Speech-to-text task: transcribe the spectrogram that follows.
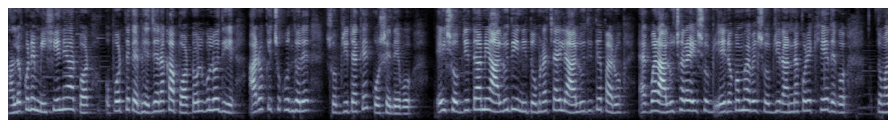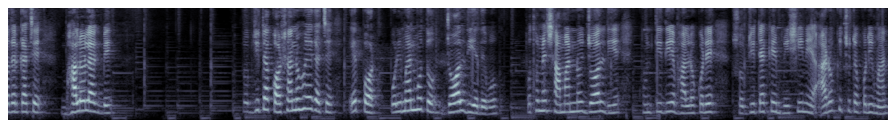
ভালো করে মিশিয়ে নেওয়ার পর ওপর থেকে ভেজে রাখা পটলগুলো দিয়ে আরও কিছুক্ষণ ধরে সবজিটাকে কষে নেব। এই সবজিতে আমি আলু দিইনি, তোমরা চাইলে আলু দিতে পারো। একবার আলু ছাড়া এই সবজি এইরকমভাবে সবজি রান্না করে খেয়ে দেখো, তোমাদের কাছে ভালো লাগবে। সবজিটা কষানো হয়ে গেছে, এরপর পরিমাণ মতো জল দিয়ে দেব। প্রথমে সামান্য জল দিয়ে খুন্তি দিয়ে ভালো করে সবজিটাকে মিশিয়ে নিয়ে আরও কিছুটা পরিমাণ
